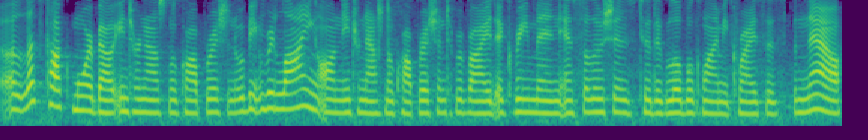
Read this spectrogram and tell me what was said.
Uh, let's talk more about international cooperation. We've been relying on international cooperation to provide agreement and solutions to the global climate crisis. But now,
